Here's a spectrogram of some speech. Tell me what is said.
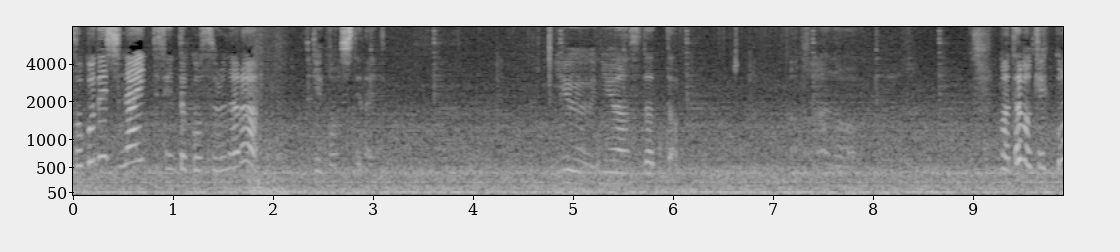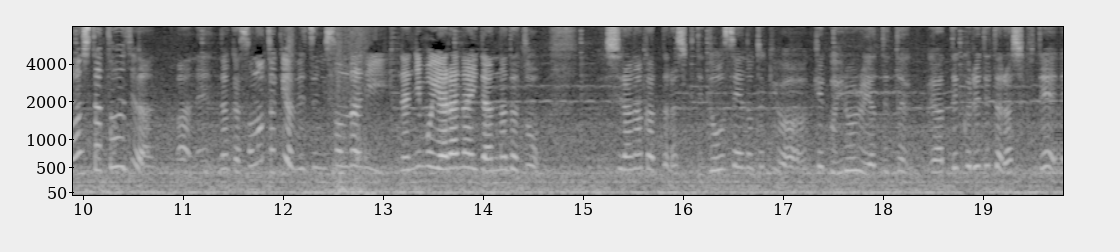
そこでしないって選択をするなら結婚してないというニュアンスだった。まあ多分結婚した当時はまあねなんかその時は別にそんなに何もやらない旦那だと知らなかったらしくて同棲の時は結構いろいろやってたやってくれてたらしくて、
